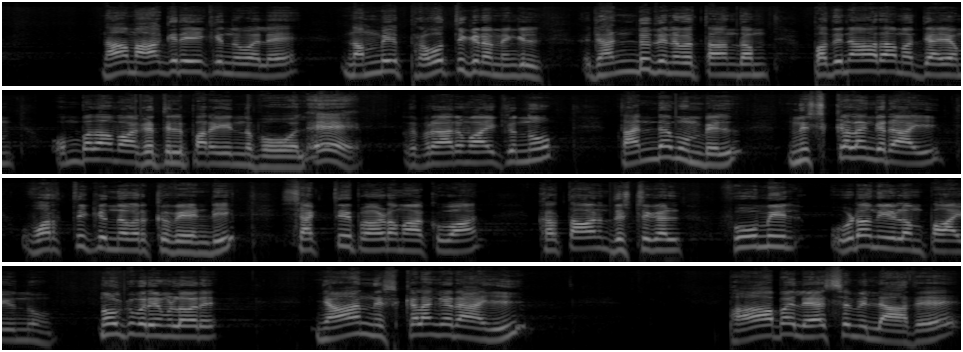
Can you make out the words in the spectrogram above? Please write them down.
നാം ആഗ്രഹിക്കുന്ന പോലെ നമ്മിൽ പ്രവർത്തിക്കണമെങ്കിൽ രണ്ട് ദിനവൃത്താന്തം പതിനാറാം അധ്യായം ഒമ്പതാം ഭാഗത്തിൽ പറയുന്ന പോലെ. അത് പ്രകാരം വായിക്കുന്നു. തന്റെ മുമ്പിൽ നിഷ്കളങ്കരായി വർത്തിക്കുന്നവർക്ക് വേണ്ടി ശക്തി പ്രകടമാക്കുവാൻ കർത്താവിന് ദൃഷ്ടികൾ ഭൂമിയിൽ ഉടനീളം പായുന്നു. നോക്കി പറയുമുള്ളവരെ ഞാൻ നിഷ്കളങ്കനായി പാപലേശമില്ലാതെ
